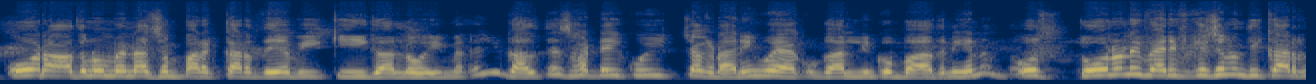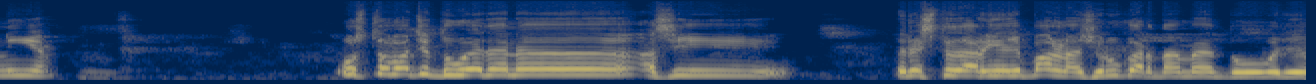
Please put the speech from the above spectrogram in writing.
ਉਹ ਰਾਤ ਨੂੰ ਮੇਰੇ ਨਾਲ ਸੰਪਰਕ ਕਰਦੇ ਆ ਵੀ ਕੀ ਗੱਲ ਹੋਈ। ਮੈਂ ਕਿਹਾ ਜੀ ਗੱਲ ਤੇ ਸਾਡੇ ਕੋਈ ਝਗੜਾ ਨਹੀਂ ਹੋਇਆ ਕੋਈ ਗੱਲ ਨਹੀਂ ਕੋਈ ਬਾਤ ਨਹੀਂ ਹੈ ਨਾ। ਉਸ ਤੋਂ ਉਹਨਾਂ ਨੇ ਵੈਰੀਫਿਕੇਸ਼ਨ ਹੁੰਦੀ ਕਰਨੀ ਆ। ਉਸ ਤੋਂ ਬਾਅਦ ਦੂਏ ਦਿਨ ਅਸੀਂ ਰਿਸ਼ਤੇਦਾਰੀਆਂ 'ਚ ਭਾਲਣਾ ਸ਼ੁਰੂ ਕਰਦਾ ਮੈਂ 2 ਵਜੇ।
